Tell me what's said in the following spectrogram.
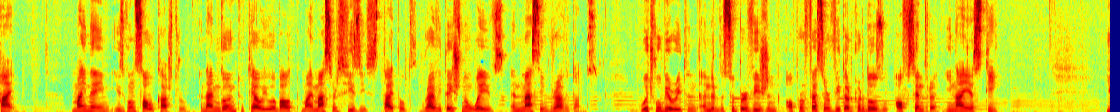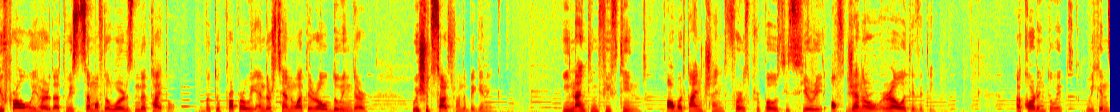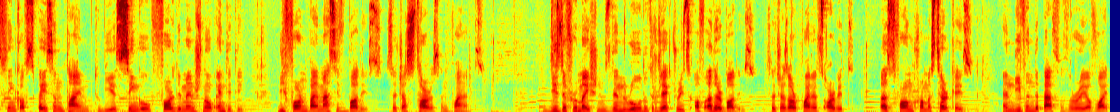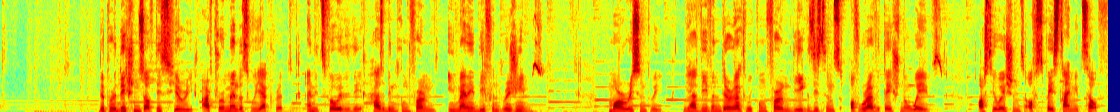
Hi, my name is Gonçalo Castro and I'm going to tell you about my master's thesis titled Gravitational Waves and Massive Gravitons, which will be written under the supervision of Professor Vitor Cardoso of Centra in IST. You've probably heard at least some of the words in the title, but to properly understand what they're all doing there, we should start from the beginning. In 1915, Albert Einstein first proposed his theory of general relativity. According to it, we can think of space and time to be a single four-dimensional entity, deformed by massive bodies, such as stars and planets. These deformations then rule the trajectories of other bodies, such as our planet's orbit, us falling from a staircase, and even the path of a ray of light. The predictions of this theory are tremendously accurate, and its validity has been confirmed in many different regimes. More recently, we have even directly confirmed the existence of gravitational waves, oscillations of space-time itself.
